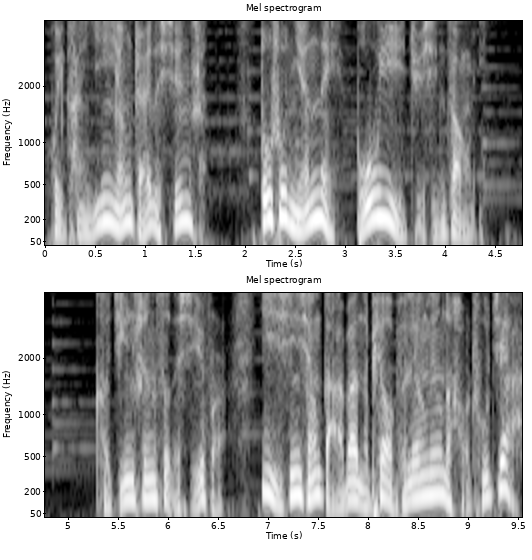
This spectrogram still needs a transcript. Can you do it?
会看阴阳宅的先生，都说年内不宜举行葬礼。可金深色的媳妇儿一心想打扮的漂漂亮亮的好出嫁，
